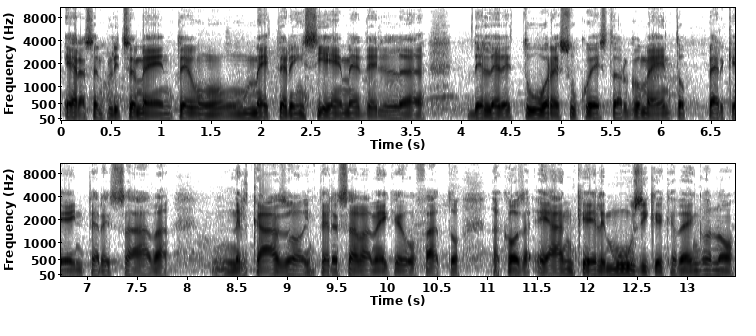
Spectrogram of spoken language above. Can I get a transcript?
Era semplicemente un, un mettere insieme del, delle letture su questo argomento perché interessava nel caso interessava a me che avevo fatto la cosa e anche le musiche che vengono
